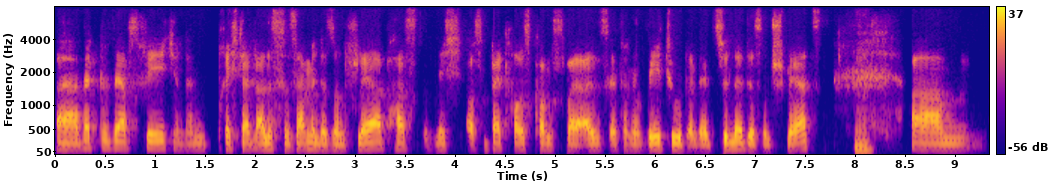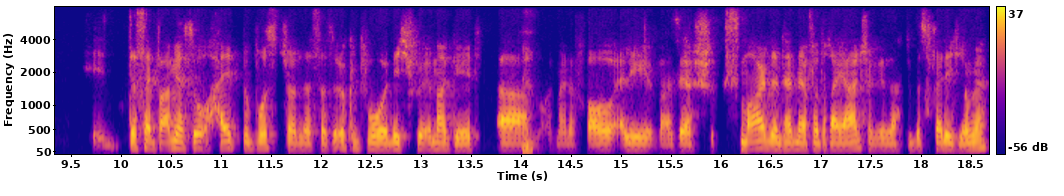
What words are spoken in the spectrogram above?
äh, wettbewerbsfähig und dann bricht halt alles zusammen, wenn du so ein Flare hast und nicht aus dem Bett rauskommst, weil alles einfach nur wehtut und entzündet ist und schmerzt. Ja. Ähm, deshalb war mir so halb bewusst schon, dass das irgendwo nicht für immer geht. Ähm, ja. Und meine Frau Ellie war sehr smart und hat mir vor drei Jahren schon gesagt, du bist fertig, Junge.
